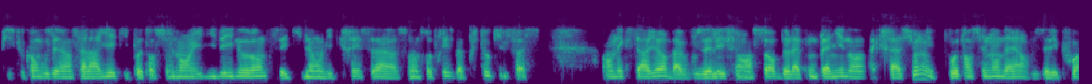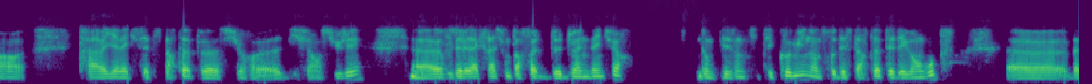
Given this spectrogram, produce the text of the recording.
puisque quand vous avez un salarié qui potentiellement a une idée innovante et qu'il a envie de créer ça son entreprise, bah plutôt qu'il fasse en extérieur, bah vous allez faire en sorte de l'accompagner dans la création et potentiellement derrière vous allez pouvoir travailler avec cette startup euh, sur euh, différents sujets. Mm. Euh, vous avez la création parfois de joint ventures, donc des entités communes entre des startups et des grands groupes. Bah,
